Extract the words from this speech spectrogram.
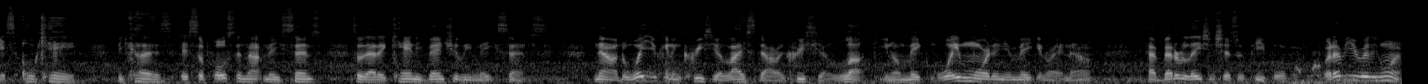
it's okay because it's supposed to not make sense so that it can eventually make sense. Now, the way you can increase your lifestyle, increase your luck, you know, make way more than you're making right now, have better relationships with people, whatever you really want,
